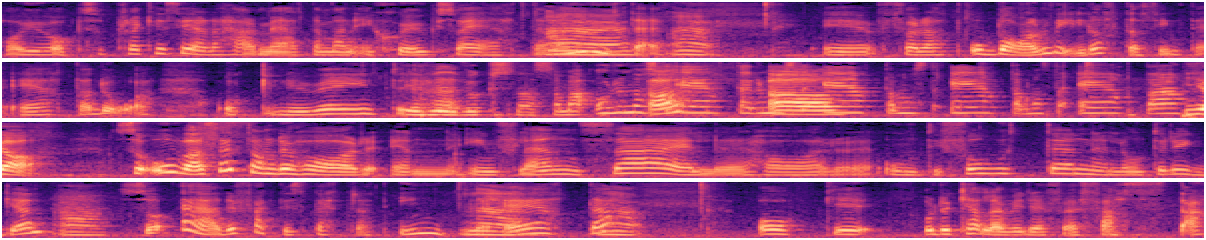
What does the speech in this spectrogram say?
har ju också praktiserat det här med att när man är sjuk så äter man Nej, inte. Eh, för att, och barn vill oftast inte äta då. Och nu är ju inte Det det är här... vi vuxna som bara, Åh, du måste Ja. äta, du måste Ja. äta, måste äta, måste äta. Ja, Så oavsett om du har en influensa eller har ont i foten eller ont i ryggen Ja. så är det faktiskt bättre att inte Nej. äta. Nej. Och, eh, och då kallar vi det för fasta.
